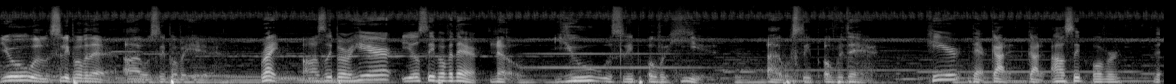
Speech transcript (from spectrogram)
You will sleep over there. I will sleep over here. Right. I'll sleep over here. You'll sleep over there. No, you will sleep over here. I will sleep over there. Here, there. Got it. Got it. I'll sleep over, th-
